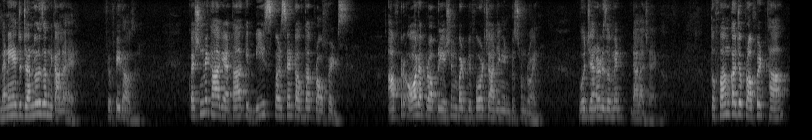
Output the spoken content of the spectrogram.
मैंने ये जो जर्नलिज्म निकाला है फिफ्टी थाउज़ेंड क्वेश्चन में कहा गया था कि बीस percent of the profits after all appropriation but before charging interest on drawing वो जर्नलिज्म में डाला जाएगा। तो फर्म का जो प्रॉफिट था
